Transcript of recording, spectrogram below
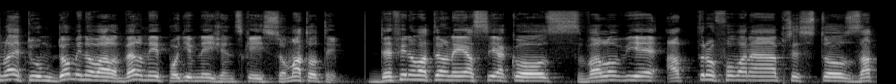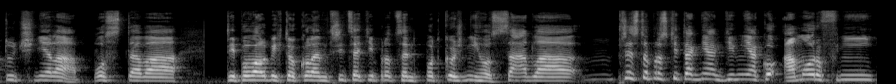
létům dominoval velmi podivný ženský somatotyp. Definovatelný asi jako svalově atrofovaná, přesto zatučnělá postava, typoval bych to kolem 30% podkožního sádla, přesto prostě tak nějak divně jako amorfní,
